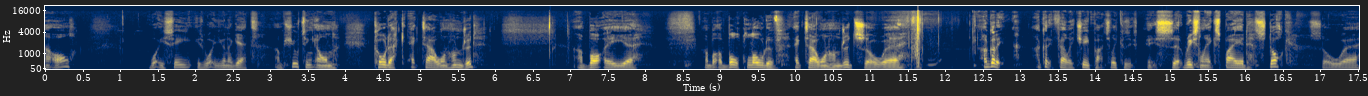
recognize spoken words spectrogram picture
at all. What you see is what you're going to get. I'm shooting on Kodak Ektar 100. I bought a uh, I bought a bulk load of Ektar 100, so uh, I got it. I got it fairly cheap actually because it's, it's uh, recently expired stock, so uh,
